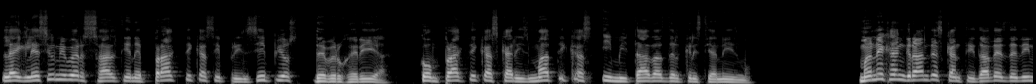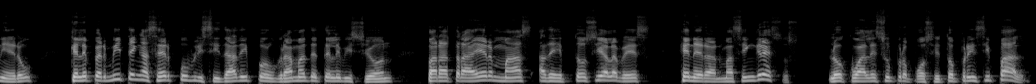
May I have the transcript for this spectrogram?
la Iglesia Universal tiene prácticas y principios de brujería, con prácticas carismáticas imitadas del cristianismo. Manejan grandes cantidades de dinero que le permiten hacer publicidad y programas de televisión para atraer más adeptos y a la vez generar más ingresos, lo cual es su propósito principal.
